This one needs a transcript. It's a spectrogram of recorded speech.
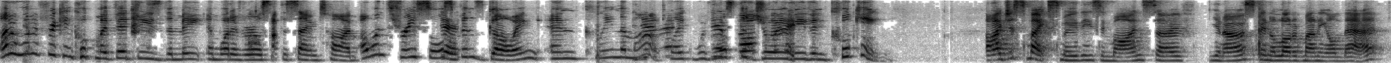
I don't want to freaking cook my veggies, the meat, and whatever else at the same time. I want three saucepans yeah. going and clean them yeah. up. Like we've yeah, lost the joy of even cooking. I just make smoothies in mine, so you know I spend a lot of money on that.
